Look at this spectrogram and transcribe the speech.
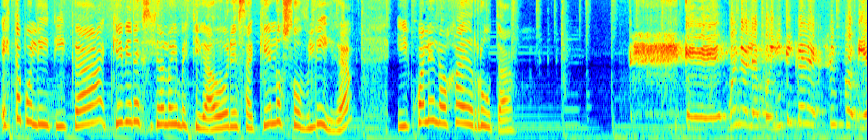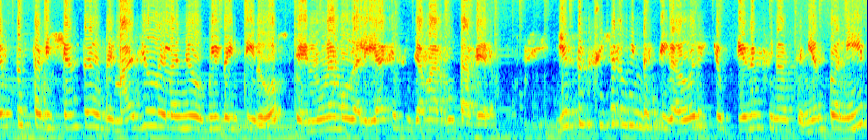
Esta política, ¿qué viene a exigir a los investigadores? ¿A qué los obliga? ¿Y cuál es la hoja de ruta? Eh, bueno, la política de acceso abierto está vigente desde mayo del año 2022 en una modalidad que se llama Ruta Verde. Y esto exige a los investigadores que obtienen financiamiento ANID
